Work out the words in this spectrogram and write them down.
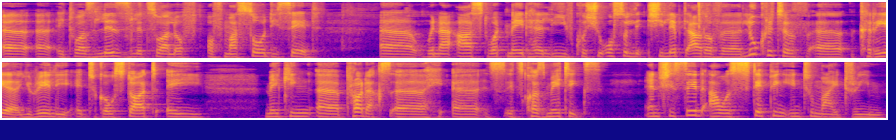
uh, uh, it was Liz Letswalo of, of Masodi said uh, when I asked what made her leave, because she also she left out of a lucrative uh, career, you really to go start a making uh, products. Uh, uh, it's it's cosmetics, and she said I was stepping into my dream.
